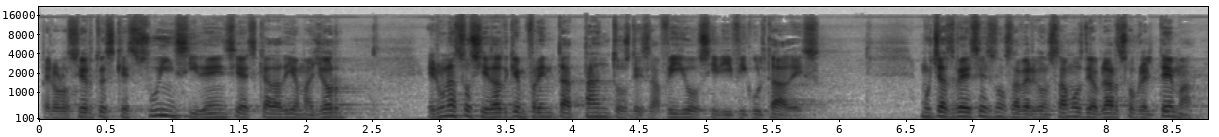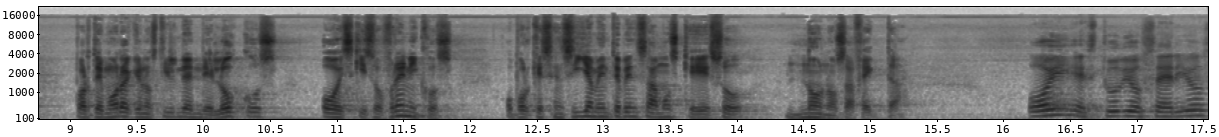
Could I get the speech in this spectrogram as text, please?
pero lo cierto es que su incidencia es cada día mayor en una sociedad que enfrenta tantos desafíos y dificultades. Muchas veces nos avergonzamos de hablar sobre el tema por temor a que nos tilden de locos o esquizofrénicos, o porque sencillamente pensamos que eso no nos afecta. Hoy estudios serios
